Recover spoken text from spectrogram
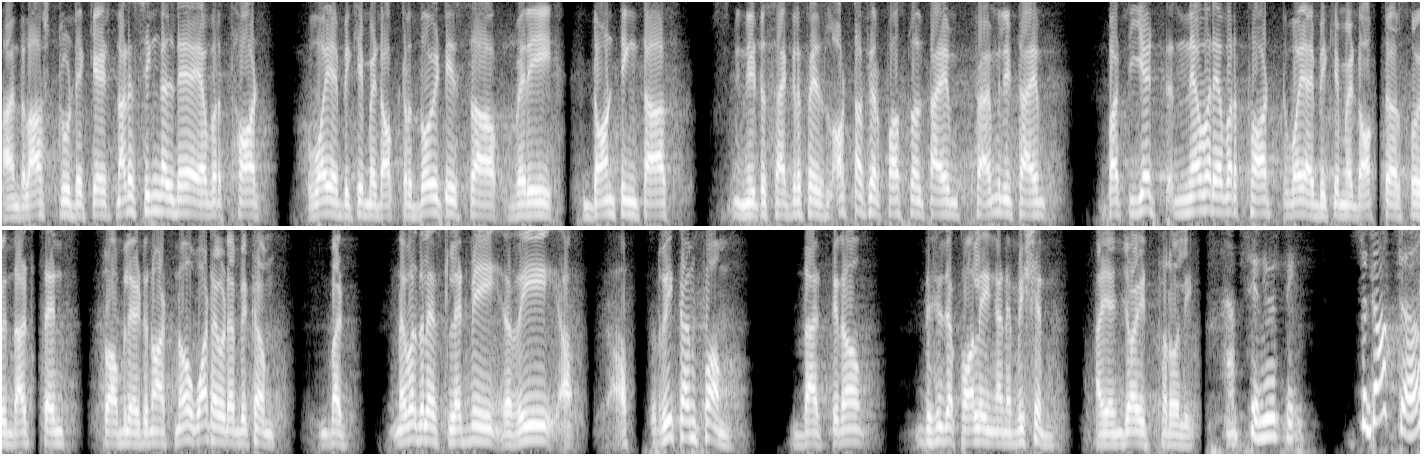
And the last two decades, not a single day I ever thought why I became a doctor, though it is a very daunting task. You need to sacrifice a lot of your personal time, family time, but yet never ever thought why I became a doctor. So, in that sense, probably I do not know what I would have become. But nevertheless, let me re, uh, uh, reconfirm that, you know, this is a calling and a mission. I enjoy it thoroughly. Absolutely. So, doctor,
